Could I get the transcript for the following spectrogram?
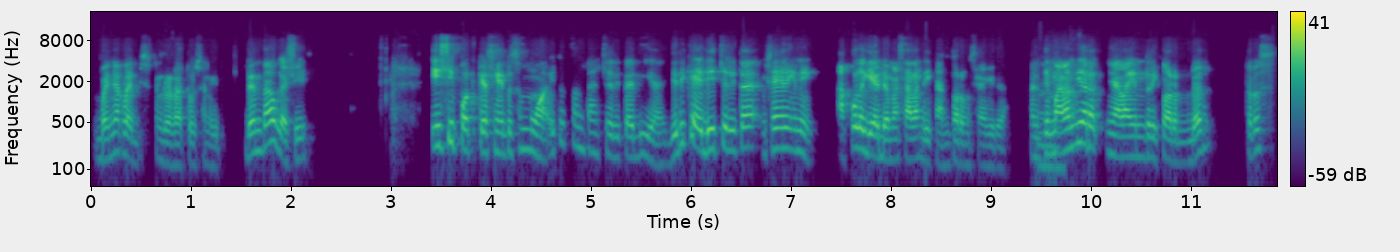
banyak lah episode 200-an gitu. Dan tahu gak sih? Isi podcastnya itu semua itu tentang cerita dia. Jadi kayak dia cerita misalnya ini, aku lagi ada masalah di kantor misalnya gitu. Nanti Hmm. malam dia nyalain recorder, terus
